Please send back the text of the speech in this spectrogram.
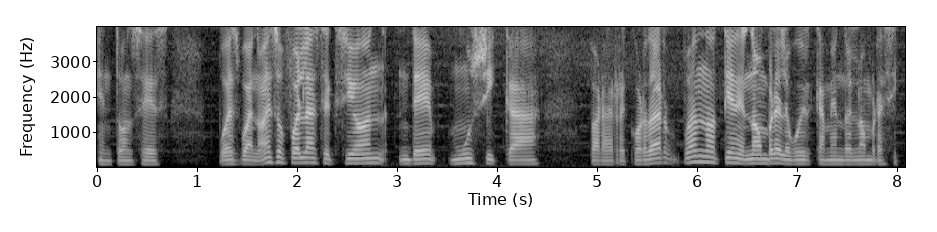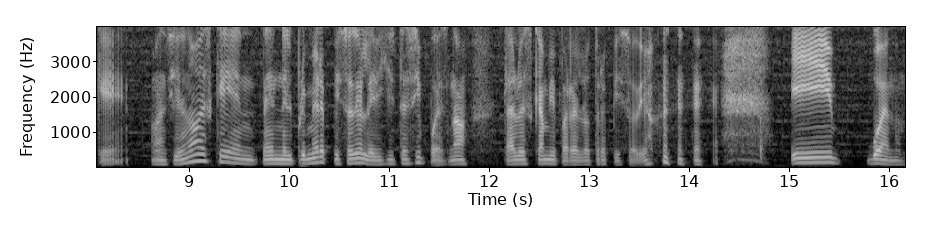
entonces, pues bueno, eso fue la sección de música para recordar. Bueno, no tiene nombre, le voy a ir cambiando el nombre, así que van a decir, no, es que en, el primer episodio le dijiste así, pues no, tal vez cambie para el otro episodio. y bueno,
